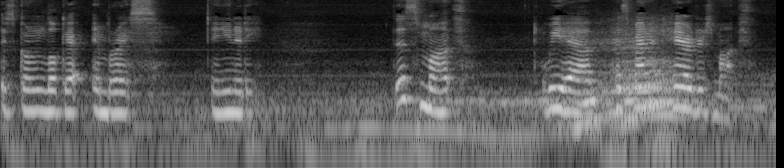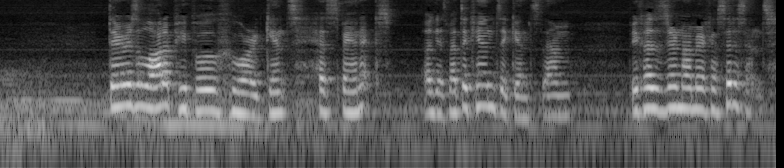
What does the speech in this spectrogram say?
is going to look at embrace and unity. This month, we have Hispanic Heritage Month. There is a lot of people who are against Hispanics against Mexicans, against them, because they're not American citizens.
